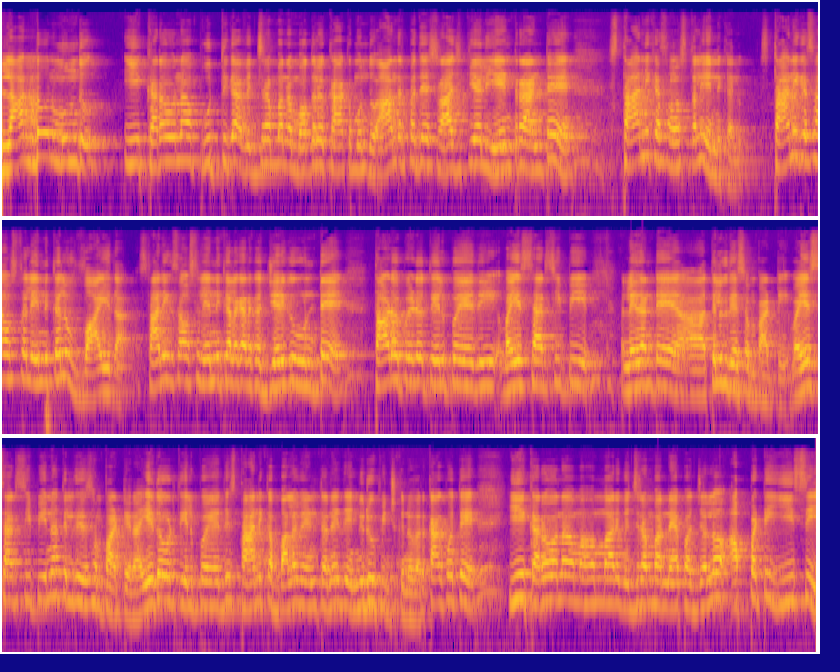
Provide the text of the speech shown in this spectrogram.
లాక్డౌన్ ముందు ఈ కరోనా పూర్తిగా విజృంభణ మొదలు కాకముందు ఆంధ్రప్రదేశ్ రాజకీయాలు ఏంట్రా అంటే స్థానిక సంస్థల ఎన్నికలు. స్థానిక సంస్థల ఎన్నికలు వాయిదా. స్థానిక సంస్థల ఎన్నికలు కనుక జరిగి ఉంటే తాడో పేడో తేలిపోయేది వైఎస్ఆర్సీపీ లేదంటే తెలుగుదేశం పార్టీ. వైఎస్ఆర్సీపీనా తెలుగుదేశం పార్టీనా? ఏదో ఒకటి తేలిపోయేది స్థానిక బలం ఏంటనేది నిరూపించుకునేవారు. కాకపోతే ఈ కరోనా మహమ్మారి విజృంభణ నేపథ్యంలో అప్పటి ఈసీ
